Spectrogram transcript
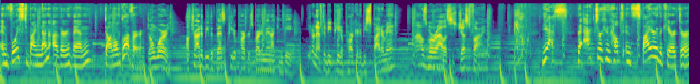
and voiced by none other than Donald Glover. Don't worry, I'll try to be the best Peter Parker Spider Man I can be. You don't have to be Peter Parker to be Spider Man. Miles Morales is just fine. Yes, the actor who helped inspire the character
